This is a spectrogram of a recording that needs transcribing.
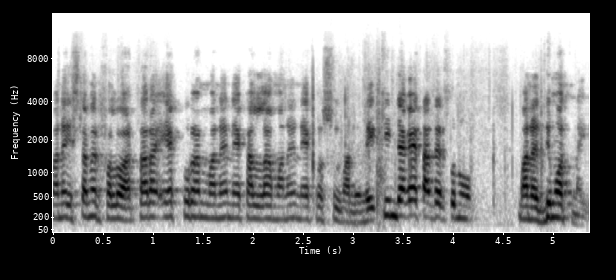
মানে ইসলামের ফলোয়ার তারা এক কোরআন মানেন এক আল্লাহ মানেন এক রসুল মানেন। এই তিন জায়গায় তাদের কোনো মানে দ্বিমত নাই।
